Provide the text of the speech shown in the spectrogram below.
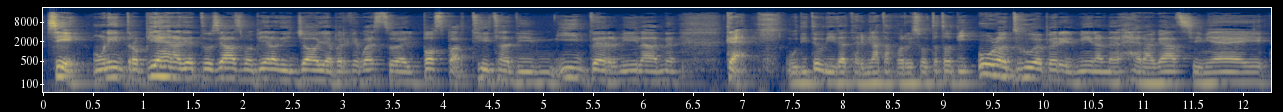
Sì, un intro piena di entusiasmo, piena di gioia, perché questo è il post partita di Inter-Milan, che, udite udite, è terminata con il risultato di 1-2 per il Milan. Eh, ragazzi miei,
